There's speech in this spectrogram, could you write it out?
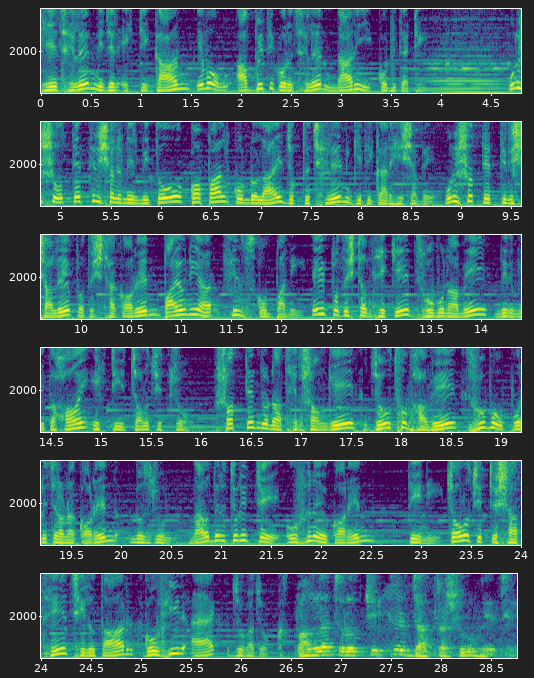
গেয়েছিলেন নিজের একটি গান এবং আবৃত্তি করেছিলেন নারী কবিতাটি। উনিশশো তেত্রিশ সালে নির্মিত কপাল কুণ্ডলায় যুক্ত ছিলেন গীতিকার হিসেবে। উনিশশো তেত্রিশ সালে প্রতিষ্ঠা করেন পায়োনিয়ার ফিল্মস কোম্পানি এই প্রতিষ্ঠান থেকে ধ্রুব নামে নির্মিত হয় একটি চলচ্চিত্র। সত্যেন্দ্রনাথের সঙ্গে যৌথভাবে ধ্রুব পরিচালনা করেন নজরুল। নারদের চরিত্রে অভিনয় করেন তিনি। চলচ্চিত্রের সাথে ছিল তার গভীর এক যোগাযোগ। বাংলা চলচ্চিত্রের যাত্রা শুরু হয়েছিল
